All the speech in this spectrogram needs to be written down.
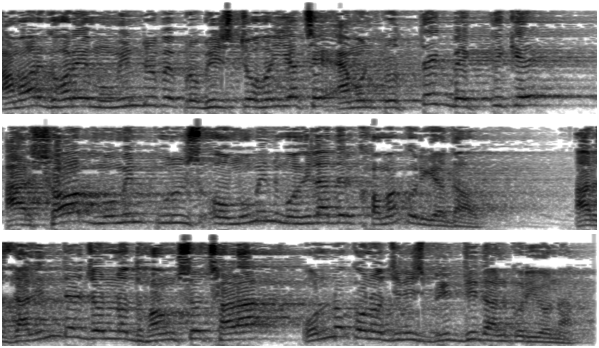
আমার ঘরে মুমিন রূপে প্রবিষ্ট হইয়াছে এমন প্রত্যেক ব্যক্তিকে আর সব মুমিন পুরুষ ও মুমিন মহিলাদের ক্ষমা করিয়া দাও। আর জালিমদের জন্য ধ্বংস ছাড়া অন্য কোনো জিনিস বৃদ্ধি দান করিও না।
